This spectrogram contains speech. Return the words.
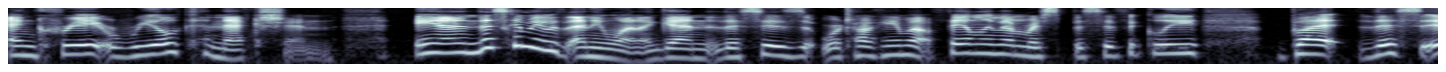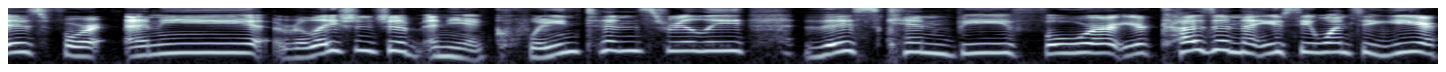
and create real connection. And this can be with anyone. Again, this is, we're talking about family members specifically, but this is for any relationship, any acquaintance, really. This can be for your cousin that you see once a year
